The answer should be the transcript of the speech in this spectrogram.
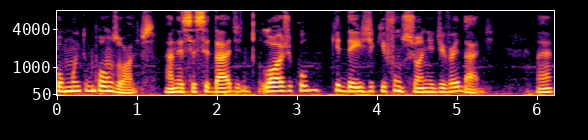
com muito bons olhos. A necessidade, lógico, que desde que funcione de verdade. Né?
